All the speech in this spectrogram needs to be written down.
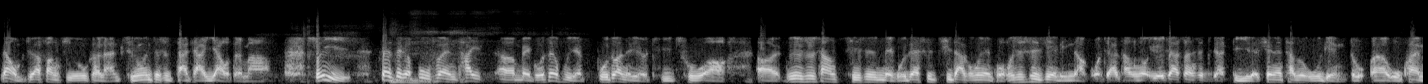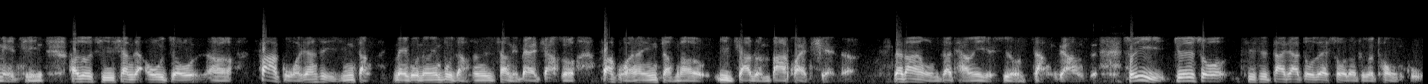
那我们就要放弃乌克兰？请问这是大家要的吗？所以，在这个部分，他呃，美国政府也不断的有提出哦，呃，就是像其实美国在是七大工业国或是世界领导国家当中，油价算是比较低的，现在差不多五点多呃五块美金。他说，其实像在欧洲，呃，法国好像是已经涨，美国能源部长甚至上礼拜讲说，法国好像已经涨到一加仑八块钱了。那当然，我们在台湾也是有涨这样子，所以就是说，其实大家都在受到这个痛苦。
